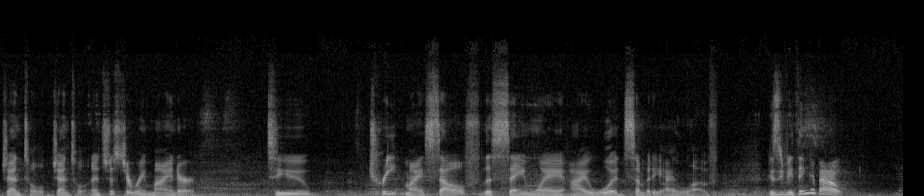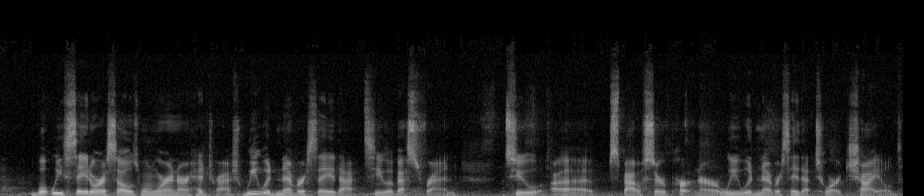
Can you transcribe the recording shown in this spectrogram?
gentle, gentle. And it's just a reminder to treat myself the same way I would somebody I love. Because if you think about what we say to ourselves when we're in our head trash. We would never say that to a best friend, to a spouse or partner. We would never say that to our child.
